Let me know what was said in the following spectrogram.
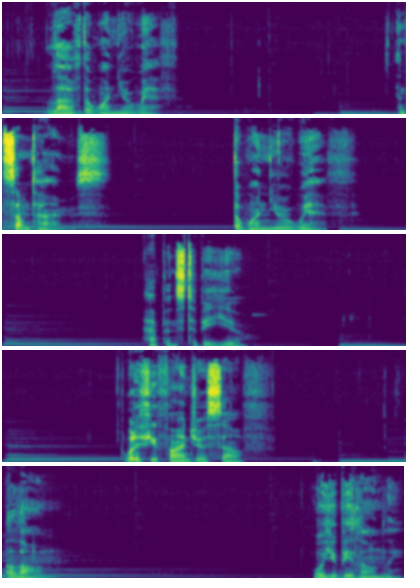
love the one you're with. And sometimes the one you're with happens to be you. What if you find yourself alone? Will you be lonely?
